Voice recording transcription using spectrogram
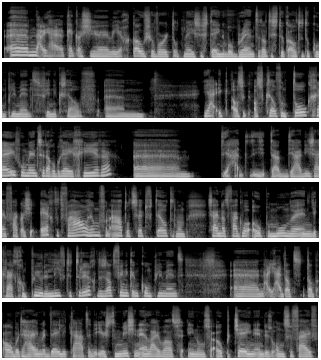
Ehm, nou ja, kijk, als je weer gekozen wordt tot meest sustainable brand, dat is natuurlijk altijd een compliment, vind ik zelf. Ehm, ja, ik, als, ik, als ik zelf een talk geef, hoe mensen daarop reageren. ehm, ja, die, ja, die zijn vaak, als je echt het verhaal helemaal van A tot Z vertelt, dan zijn dat vaak wel open monden en je krijgt gewoon pure liefde terug. Dus dat vind ik een compliment. Eh, nou ja, dat, dat Albert Heijn met Delicate de eerste mission ally was in onze open chain. En dus onze vijf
